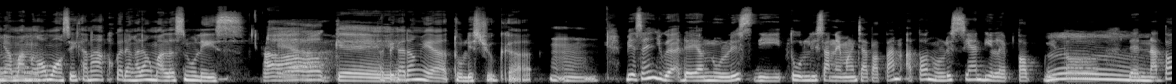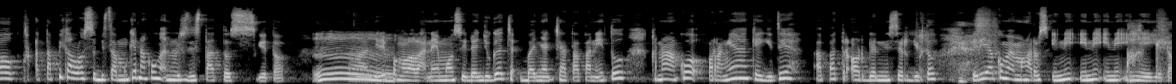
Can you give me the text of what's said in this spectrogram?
nyaman ngomong sih karena aku kadang-kadang males nulis. Iya. Oke. Tapi kadang ya tulis juga. Mm-mm. Biasanya juga ada yang nulis di tulisan emang catatan atau nulisnya di laptop gitu. Hmm. Dan atau tapi kalau sebisa mungkin aku nggak nulis di status gitu. Hmm. Nah, jadi pengelolaan emosi dan juga banyak catatan itu karena aku orangnya kayak gitu ya, apa terorganisir gitu. Jadi aku memang harus ini ini ini ini Oke. gitu.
